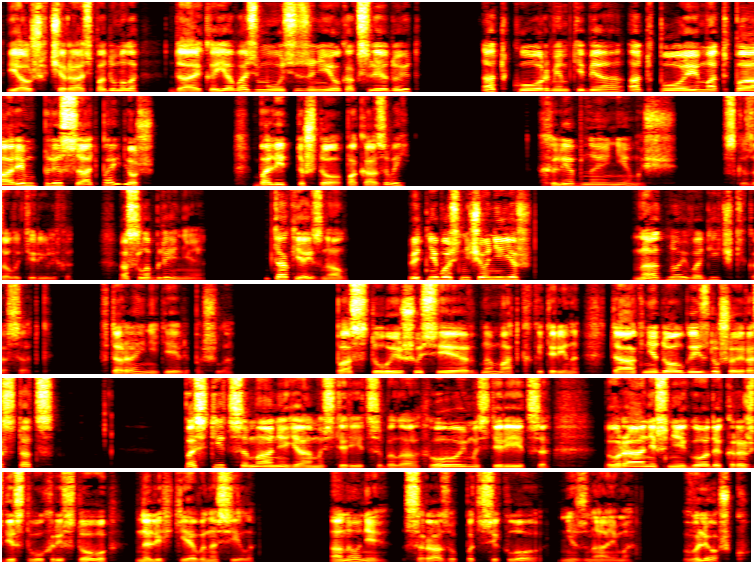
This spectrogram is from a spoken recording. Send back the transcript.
Я уж вчерась подумала, дай-ка я возьмусь за нее как следует. Откормим тебя, отпоим, отпарим, плясать пойдешь. Болит-то что, показывай. Хлебная немощь, — сказала Кириллиха. Ослабление. Так я и знал. Ведь, небось, ничего не ешь? На одной водичке, касатка. Вторая неделя пошла. Постуешь усердно, матка Катерина, так недолго и с душой расстаться. Поститься Маня я мастерица была, ой, мастерица. В ранешние годы к Рождеству Христову налегке выносила. Оно не сразу подсекло, незнаемо, в лёжку.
